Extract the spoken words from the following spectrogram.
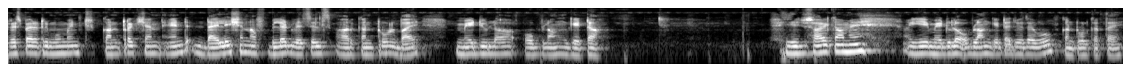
respiratory movement contraction and dilation of blood vessels are control by medulla oblongata ये जो सारे काम हैं, ये मेडुला ओब्लॉन्गेटा जो है वो कंट्रोल करता है।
